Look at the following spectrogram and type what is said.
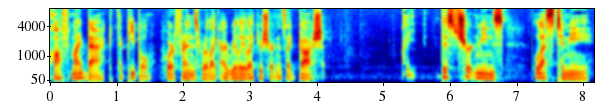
off my back to people who are friends who are like, I really like your shirt. And it's like, gosh, I, this shirt means less to me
